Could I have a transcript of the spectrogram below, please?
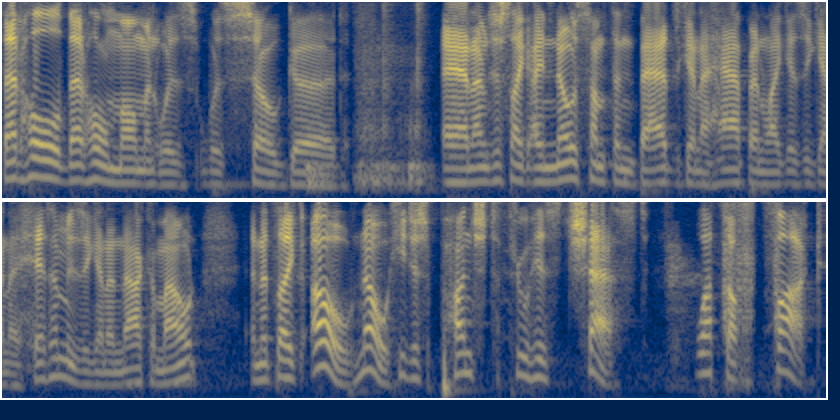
that whole that whole moment was was so good. And i'm just like i know something bad's gonna happen. Like is he gonna hit him? Is he gonna knock him out? And it's like oh no he just punched through his chest. What the fuck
